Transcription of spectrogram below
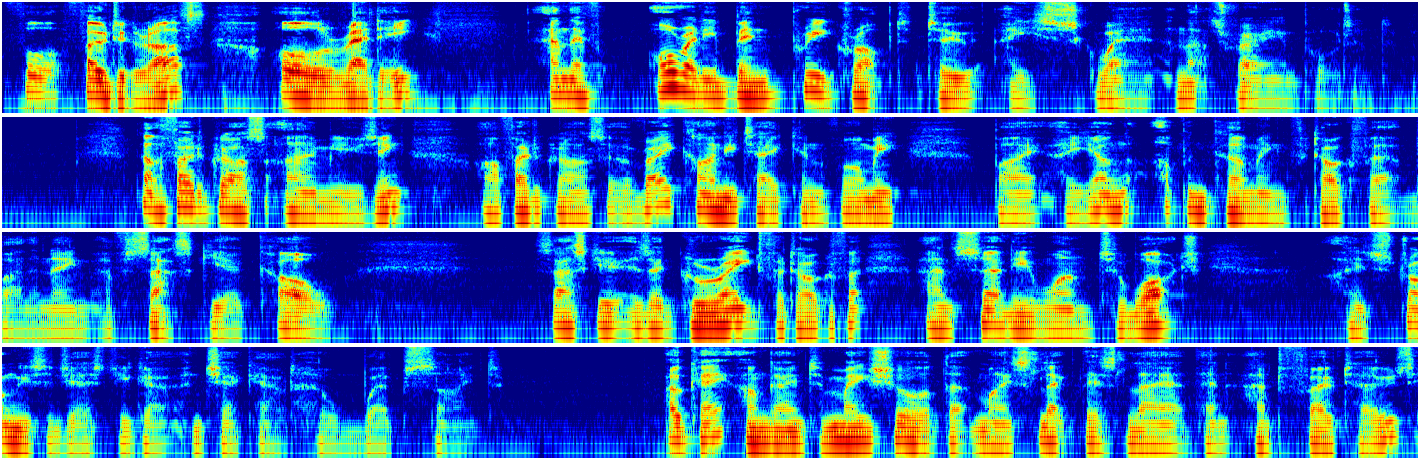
four photographs already and they've already been pre-cropped to a square and that's very important. Now the photographs I'm using are photographs that were very kindly taken for me by a young up-and-coming photographer by the name of Saskia Cole. Saskia is a great photographer and certainly one to watch. I strongly suggest you go and check out her website. Okay, I'm going to make sure that my select this layer then add photos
